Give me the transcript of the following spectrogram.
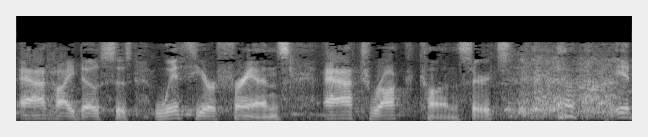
at high doses with your friends at rock concerts. it,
